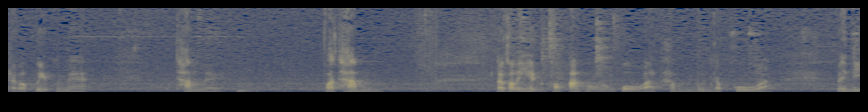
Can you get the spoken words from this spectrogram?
แล้วก็คุยกับคุณแม่ทำเลย พอทำแล้วก็ไปเห็นข้อความของหลวงปู่ว่าทำบุญกับกูอะไม่มี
